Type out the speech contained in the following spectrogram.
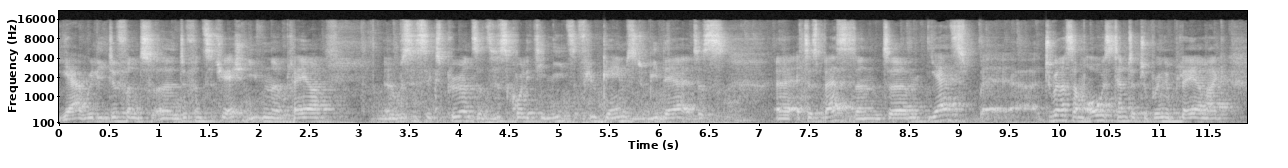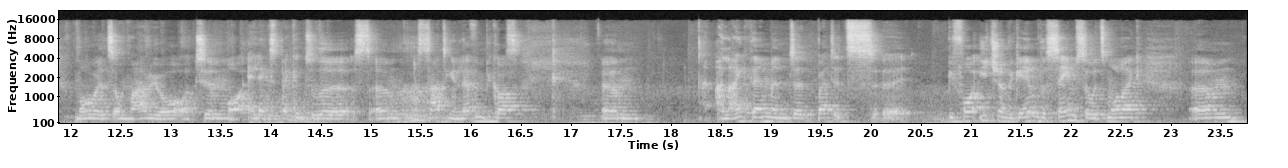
yeah really different uh, different situation. Even a player uh, with his experience and his quality needs a few games to be there at his uh, at his best. And um, yeah, uh, to be honest, I'm always tempted to bring a player like Moritz or Mario or Tim or Alex back into the um, starting eleven because um, I like them. And uh, but it's uh, before each of the game the same, so it's more like. Um,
